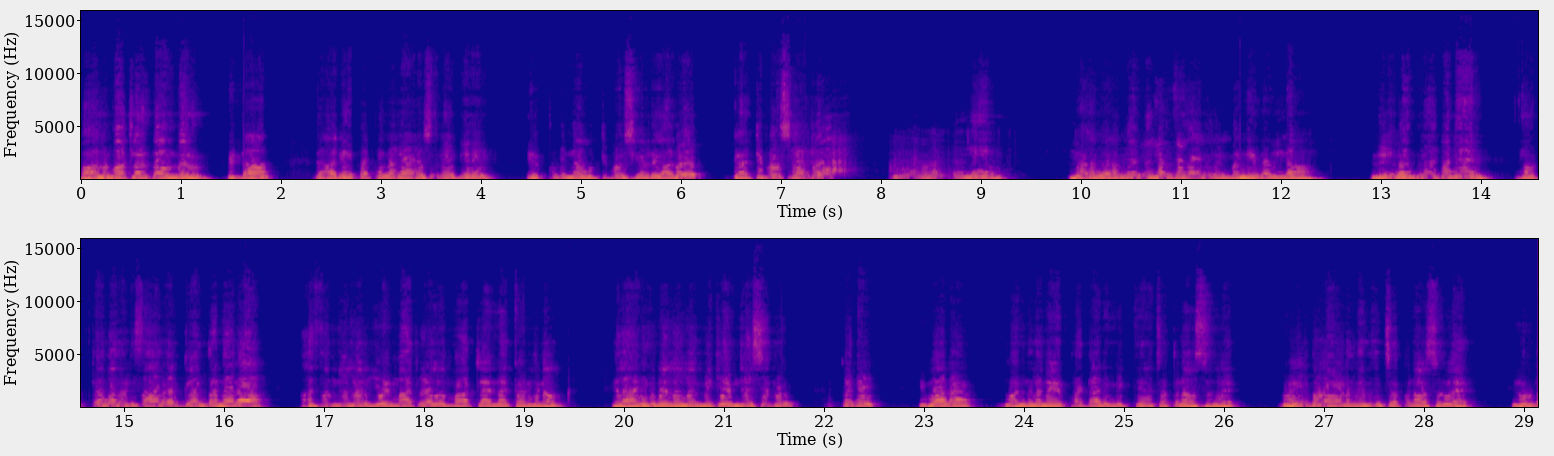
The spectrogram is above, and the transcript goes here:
వాళ్ళు మాట్లాడుతా ఉన్నారు. బిడ్డ జాగ్రత్త తెలంగాణ రెడ్డి ఎప్పుడున్నా ఉట్టిపోసినాడు కాదు. గట్టి పోసిగాడు ఇవాళ వరంగల్ ఎమ్మెల్యే ఎమ్మెల్యేగా ఉన్నా. రేవంత్ రెడ్డిని మొట్టమొదటిసారిగా గంటన్నర అసెంబ్లీలో ఏం మాట్లాడాలో మాట్లాడినా కడిగినాం ఇలా ఐదు నెలల్లో మీకు ఏం చేశారు? ఒక్కటి ఇవాళ మండలం ఏర్పడడానికి మీకు చెప్పిన అవసరం లే. రోడ్డు రావడం నేను చెప్పిన అవసరం లే. నూట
